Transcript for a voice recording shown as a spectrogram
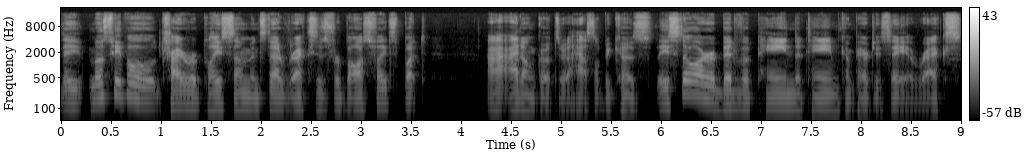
they most people try to replace them instead of Rexes for boss fights, but I, I don't go through the hassle because they still are a bit of a pain to tame compared to say a Rex.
